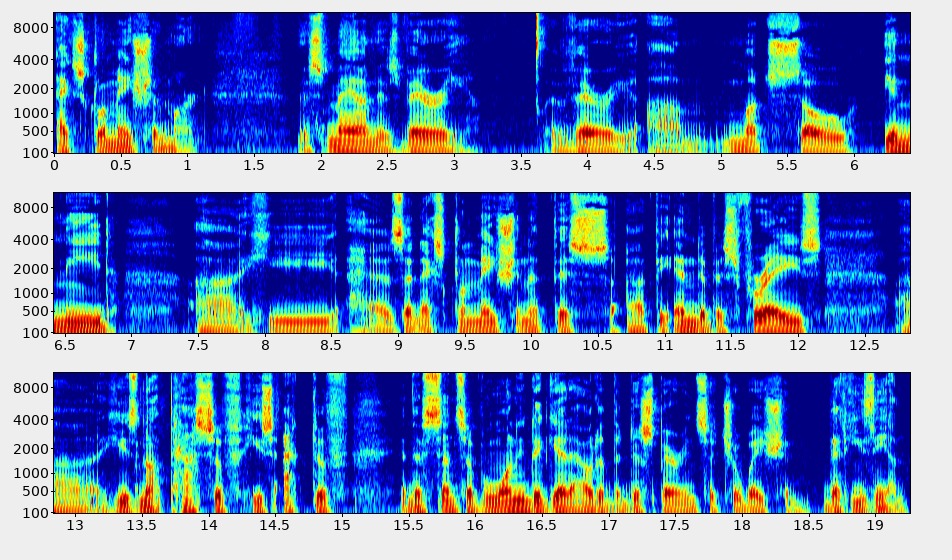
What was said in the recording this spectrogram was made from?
Exclamation mark. This man is very, very um, much so in need. Uh, he has an exclamation at this uh, at the end of his phrase. Uh, he's not passive; he's active in the sense of wanting to get out of the despairing situation that he's in,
